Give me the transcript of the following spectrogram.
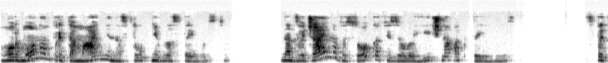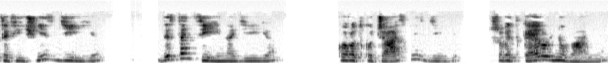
Гормонам притаманні наступні властивості. Надзвичайно висока фізіологічна активність, специфічність дії, дистанційна дія, короткочасність дії, швидке руйнування.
